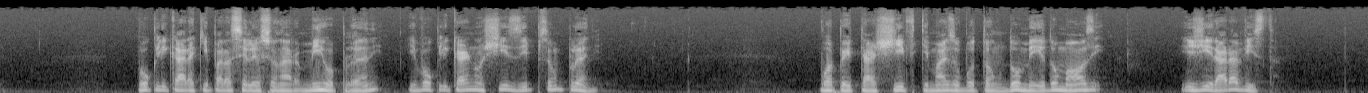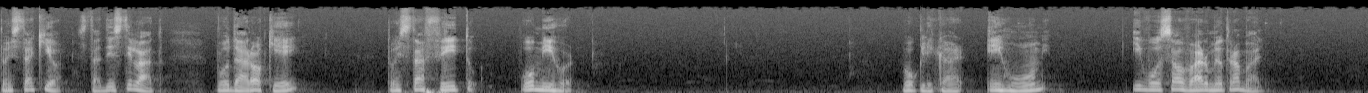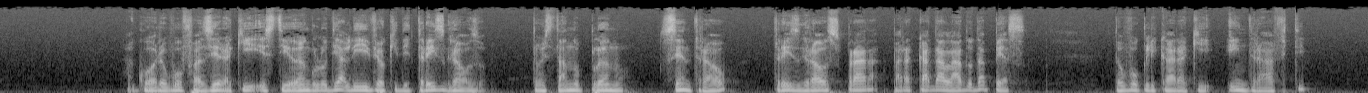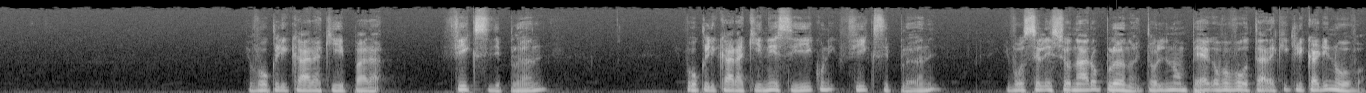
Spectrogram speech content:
Vou clicar aqui para selecionar o mirror plane e vou clicar no XY plane. Vou apertar Shift mais o botão do meio do mouse e girar a vista. Então está aqui, ó, está deste lado. Vou dar OK. Então está feito o mirror. Vou clicar em Home e vou salvar o meu trabalho. Agora eu vou fazer aqui este ângulo de alívio aqui de 3 graus. Ó. Então está no plano central, 3 graus para, para cada lado da peça. Então vou clicar aqui em Draft. Eu vou clicar aqui para Fixed Plan. Vou clicar aqui nesse ícone Fixe Plan e vou selecionar o plano. Então ele não pega, eu vou voltar aqui e clicar de novo.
